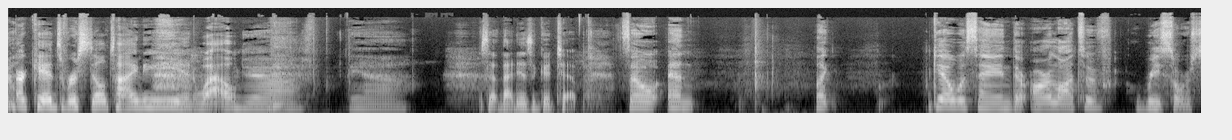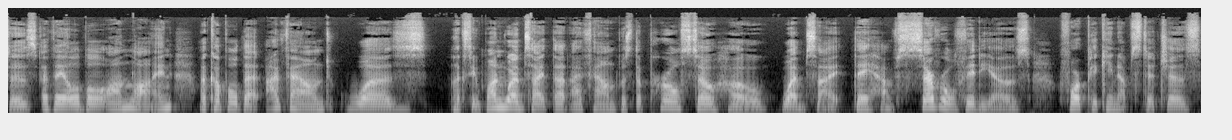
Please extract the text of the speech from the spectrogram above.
Our kids were still tiny, and wow. yeah, yeah. So that is a good tip. So, and like Gail was saying, there are lots of resources available online. A couple that I found was, let's see, one website that I found was the Purl Soho website. They have several videos for picking up stitches,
